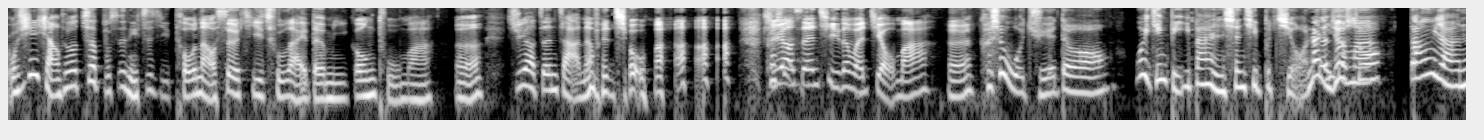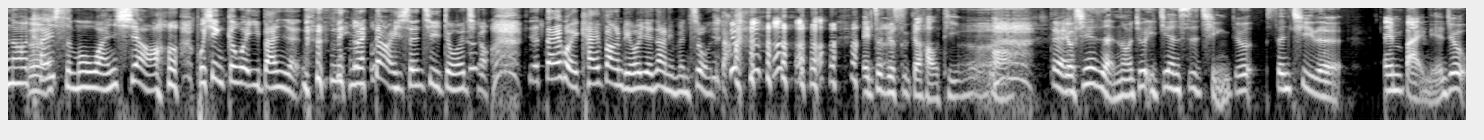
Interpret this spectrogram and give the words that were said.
我心想说，这不是你自己头脑设计出来的迷宫图吗？嗯，需要挣扎那么久吗？需要生气那么久吗？嗯，可是我觉得哦，我已经比一般人生气不久，那你就说。当然呢、嗯开什么玩笑？不信各位一般人，你们到底生气多久？待会开放留言让你们作答。哎、这个是个好题目 哈、对，有些人哦，就一件事情就生气了 N 百年。就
